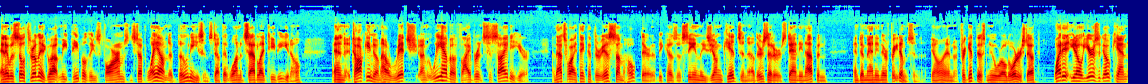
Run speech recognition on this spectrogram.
And it was so thrilling to go out and meet people at these farms and stuff way out in the boonies and stuff that wanted satellite TV, you know, and talking to them how rich. I mean, we have a vibrant society here. And that's why I think that there is some hope there because of seeing these young kids and others that are standing up and and demanding their freedoms and you know and forget this new world order stuff why didn't you know years ago ken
